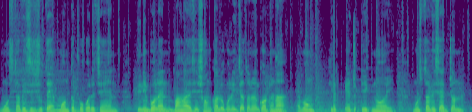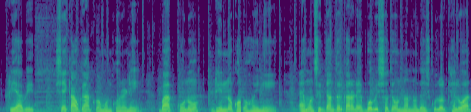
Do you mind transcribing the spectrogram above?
মুস্তাফিজ ইস্যুতে মন্তব্য করেছেন। তিনি বলেন বাংলাদেশের সংখ্যালঘু নির্যাতনের ঘটনা এবং ক্রিকেটকে ঠিক নয়। মুস্তাফিজ একজন ক্রীড়াবিদ। সে কাউকে আক্রমণ করেনি বা কোনো ঘৃণ্য কত হয়নি। এমন সিদ্ধান্তের কারণে ভবিষ্যতে অন্যান্য দেশগুলোর খেলোয়াড়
